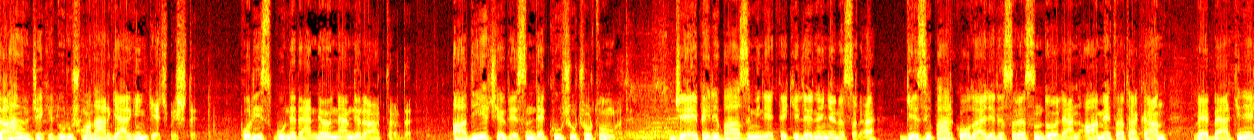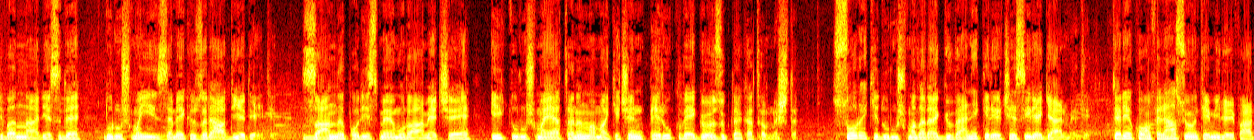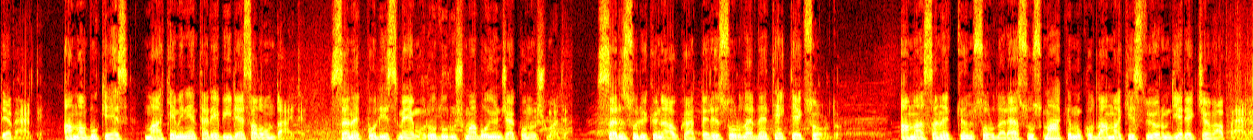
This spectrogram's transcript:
Daha önceki duruşmalar gergin geçmişti. Polis bu nedenle önlemleri artırdı. Adliye çevresinde kuş uçurtulmadı. CHP'li bazı milletvekillerinin yanı sıra Gezi Parkı olayları sırasında ölen Ahmet Atakan ve Berkin Elvan'ın ailesi de duruşmayı izlemek üzere adliyedeydi. Zanlı polis memuru Ahmet Ç. ilk duruşmaya tanınmamak için peruk ve gözlükle katılmıştı. Sonraki duruşmalara güvenlik gerekçesiyle gelmedi. Telekonferans yöntemiyle ifade verdi. Ama bu kez mahkemenin talebiyle salondaydı. Sanık polis memuru duruşma boyunca konuşmadı. Sarı Sülük'ün avukatları sorularını tek tek sordu. Ama sanık tüm sorulara susma hakkımı kullanmak istiyorum diyerek cevap verdi.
